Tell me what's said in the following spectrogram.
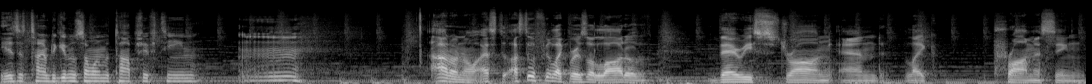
Is it time to give him someone in the top 15? Mm, I don't know. I still I still feel like there's a lot of very strong and like promising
